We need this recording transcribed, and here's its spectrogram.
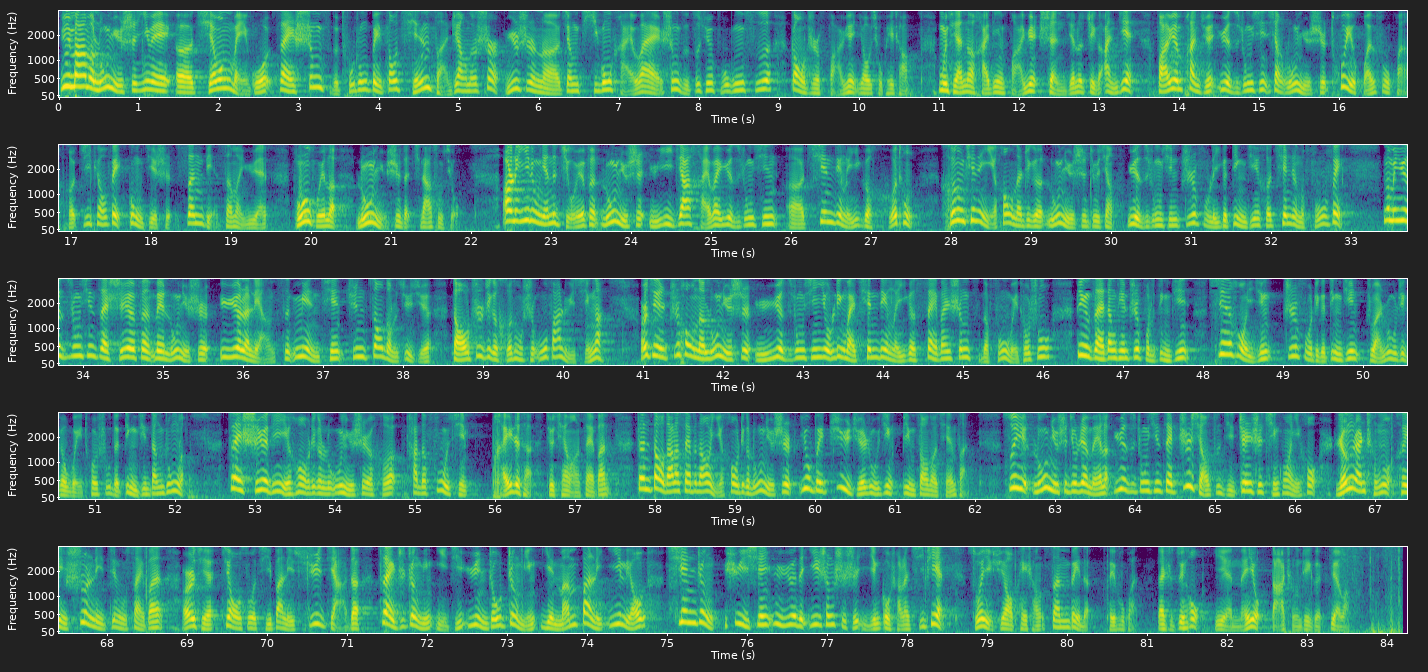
孕妈妈卢女士因为呃前往美国，在生子的途中被遭遣返这样的事儿，于是呢将提供海外生子咨询服务公司告至法院，要求赔偿。目前呢，海淀法院审结了这个案件，法院判决月子中心向卢女士退还付款和机票费，共计是三点三万余元，驳回了卢女士的其他诉求。二零一六年的九月份，卢女士与一家海外月子中心呃签订了一个合同。合同签订以后呢，这个卢女士就向月子中心支付了一个定金和签证的服务费。那么月子中心在十月份为卢女士预约了两次面签，均遭到了拒绝，导致这个合同是无法履行啊。而且之后呢，卢女士与月子中心又另外签订了一个塞班生子的服务委托书，并在当天支付了定金，先后已经支付这个定金转入这个委托书的定金当中了。在十月底以后，这个卢女士和她的父亲。陪着他就前往塞班，但到达了塞班岛以后，这个卢女士又被拒绝入境，并遭到遣返。所以卢女士就认为了月子中心在知晓自己真实情况以后，仍然承诺可以顺利进入塞班，而且教唆其办理虚假的在职证明以及孕周证明，隐瞒办理医疗签证预先预约的医生事实，已经构成了欺骗，所以需要赔偿三倍的赔付款。但是最后也没有达成这个愿望。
